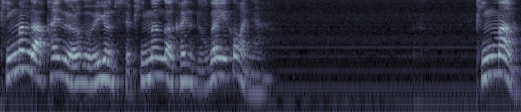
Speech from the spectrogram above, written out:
빅맘과 아카이노 여러분 의견 주세요. 빅맘과 아카이노 누가 이길 것 같냐? 빅맘.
